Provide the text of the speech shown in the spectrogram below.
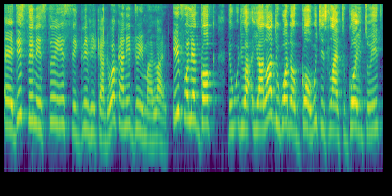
uh, this thing is too insignificant. What can it do in my life? If only God, the, you, you allow the word of God, which is life, to go into it,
